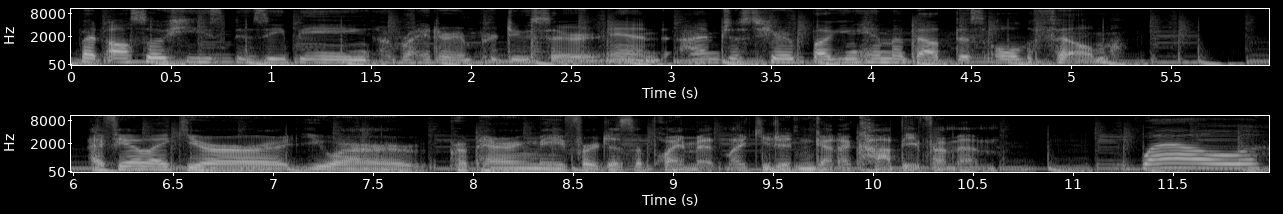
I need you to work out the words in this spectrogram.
But also, he's busy being a writer and producer, and I'm just here bugging him about this old film. I feel like you're you are preparing me for disappointment, like you didn't get a copy from him. Well,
